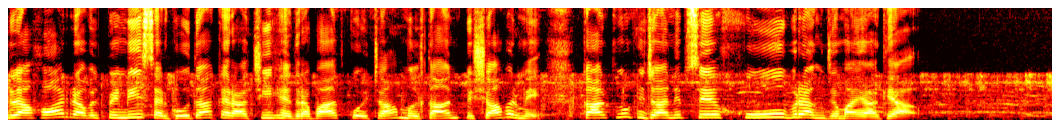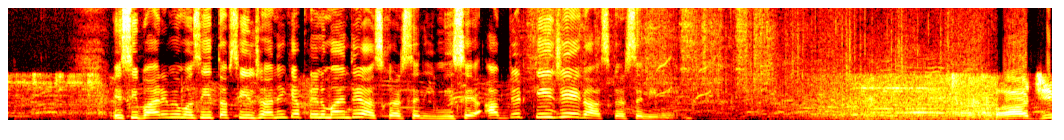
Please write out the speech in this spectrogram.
लाहौर, रावलपिंडी, सरगोदा, कराची, हैदराबाद, कोयटा, मुल्तान, पिशावर में कारकुनों की जानब से खूब रंग जमाया गया। इसी बारे में मजीद तफसील जाने के अपने नुमाइंदे असगर सलीमी से। अपडेट कीजिएगा असगर सलीमी। जी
